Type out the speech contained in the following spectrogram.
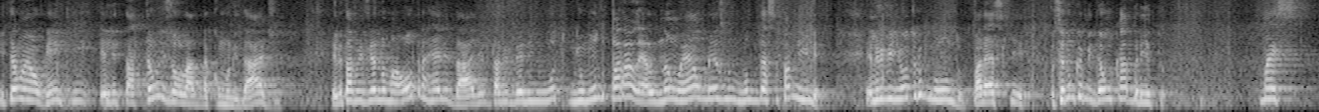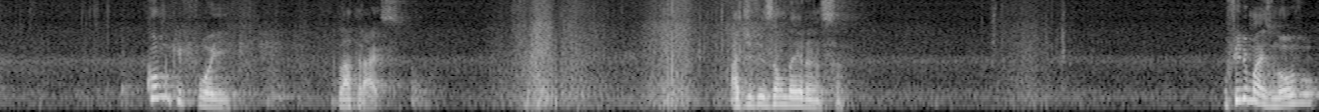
Então é alguém que ele está tão isolado da comunidade, ele está vivendo uma outra realidade, ele está vivendo em um, outro, em um mundo paralelo, não é o mesmo mundo dessa família. Ele vive em outro mundo. Parece que você nunca me deu um cabrito. Mas como que foi lá atrás? A divisão da herança. O filho mais novo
